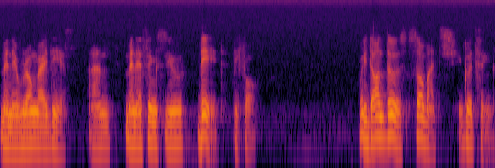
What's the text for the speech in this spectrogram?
many wrong ideas, and many things you did before. We don't do so much good things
